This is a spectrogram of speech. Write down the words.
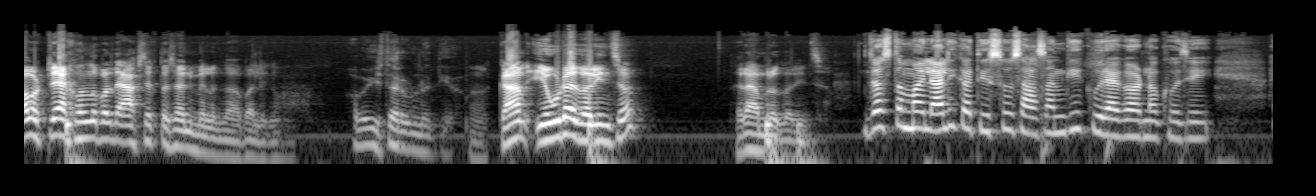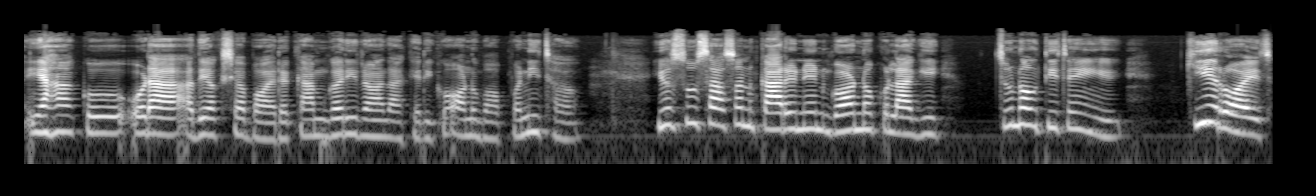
अब ट्र्याक खोल्नुपर्ने आवश्यकता छैन मेलुङ गाउँपालिकामा अब स्तर उन्नति हो। काम एउटा गरिन्छ राम्रो गरिन्छ। जस्तो मैले अलिकति सुशासनकै कुरा गर्न खोजेँ यहाँको वडा अध्यक्ष भएर काम गरिरहँदाखेरिको अनुभव पनि छ। यो सुशासन कार्यान्वयन गर्नको लागि चुनौती चाहिँ के रहेछ?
